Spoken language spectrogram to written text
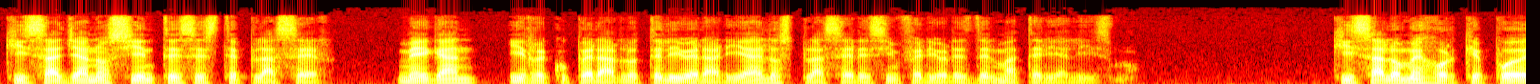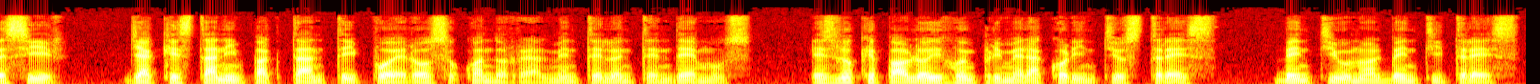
Quizá ya no sientes este placer, Megan, y recuperarlo te liberaría de los placeres inferiores del materialismo. Quizá lo mejor que puedo decir, ya que es tan impactante y poderoso cuando realmente lo entendemos, es lo que Pablo dijo en 1 Corintios 3, 21 al 23,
